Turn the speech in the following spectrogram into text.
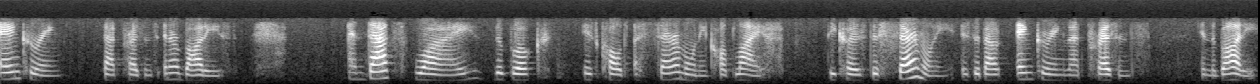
anchoring that presence in our bodies and that's why the book is called A Ceremony Called Life, because the ceremony is about anchoring that presence in the body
